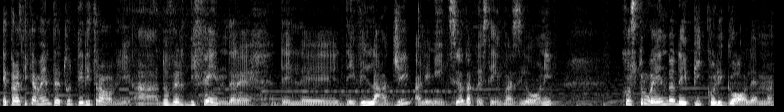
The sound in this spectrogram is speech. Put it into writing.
e, praticamente tu ti ritrovi a dover difendere delle, dei villaggi all'inizio da queste invasioni, costruendo dei piccoli golem.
